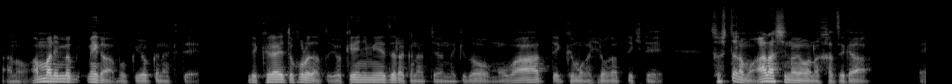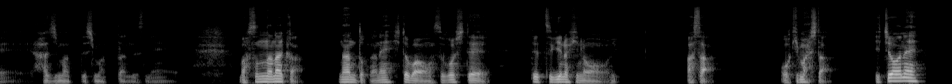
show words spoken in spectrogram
あの、あんまり目が僕良くなくて、で、暗いところだと余計に見えづらくなっちゃうんだけど、もうわーって雲が広がってきて、そしたらもう嵐のような風が、えー始まってしまったんですね。まあそんな中、なんとかね、一晩を過ごして、で、次の日の朝、起きました。一応ね、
